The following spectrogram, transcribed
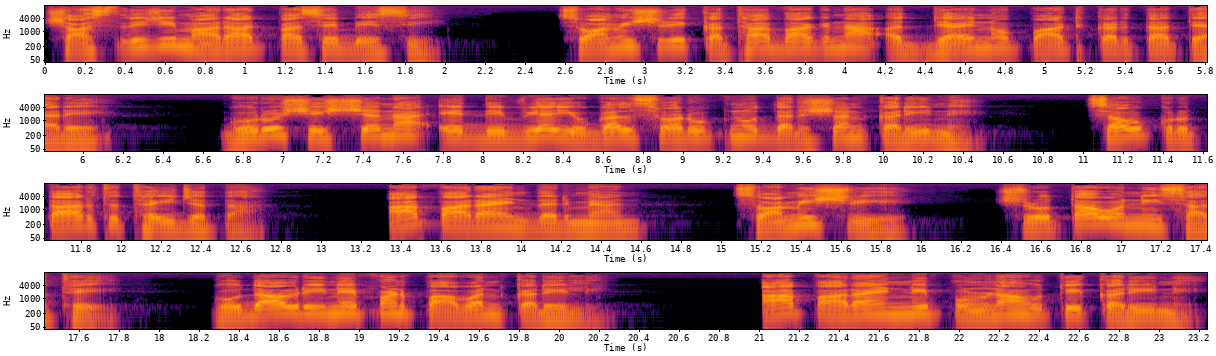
શાસ્ત્રીજી મહારાજ પાસે બેસી, સ્વામીશ્રી કથાભાગના અધ્યાયનો પાઠ કરતા ત્યારે ગુરુ શિષ્યના એ દિવ્ય યુગલ સ્વરૂપનું દર્શન કરીને સૌ કૃતાર્થ થઈ જતા. આ પારાયણ દરમિયાન સ્વામીશ્રીએ શ્રોતાઓની સાથે ગોદાવરીને પણ પાવન કરેલી. આ પારાયણની પૂર્ણાહુતિ કરીને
